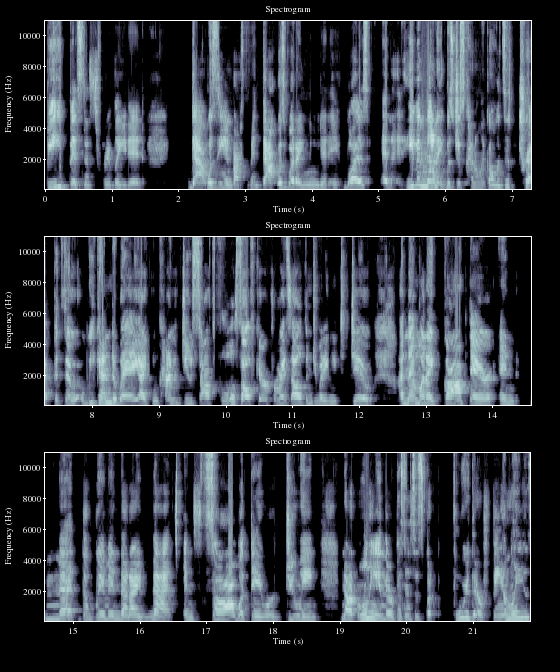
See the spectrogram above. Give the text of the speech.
be business related that was the investment. That was what I needed. It was, and even then, it was just kind of like, oh, it's a trip. It's a weekend away. I can kind of do stuff, a little self care for myself and do what I need to do. And then when I got there and met the women that I met and saw what they were doing, not only in their businesses, but for their families,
